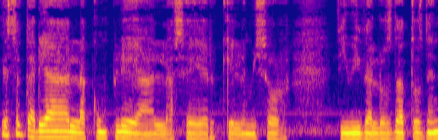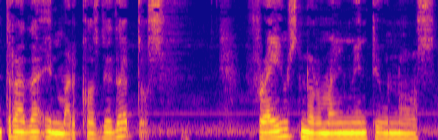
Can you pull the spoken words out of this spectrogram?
Esta tarea la cumple al hacer que el emisor divida los datos de entrada en marcos de datos, frames, normalmente unos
